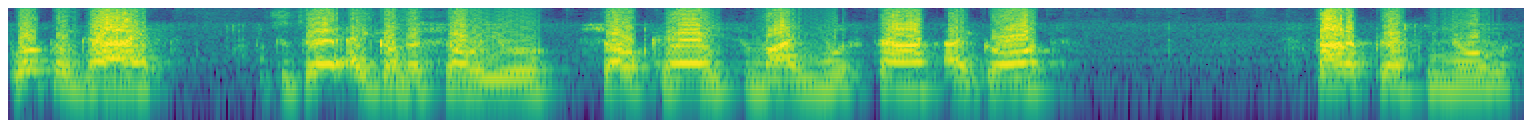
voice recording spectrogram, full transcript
Welcome guys, today I gonna show you, showcase my new star I got. Star Platinum.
